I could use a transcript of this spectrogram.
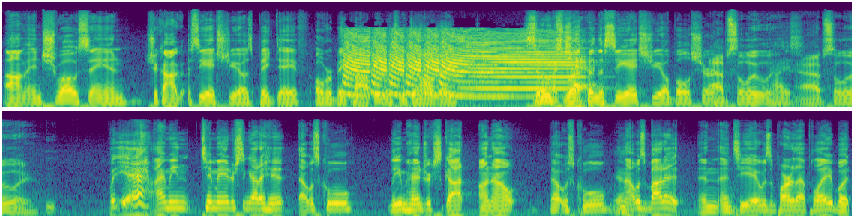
Um, and Schwo saying Chicago CHGO's Big Dave over Big Poppy, which we can all agree. Luke's repping the CHGO bull shirt. Absolutely, Nice. absolutely. But yeah, I mean, Tim Anderson got a hit. That was cool. Liam Hendriks got an out. That was cool. Yeah. And that was about it. And, and TA was a part of that play, but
